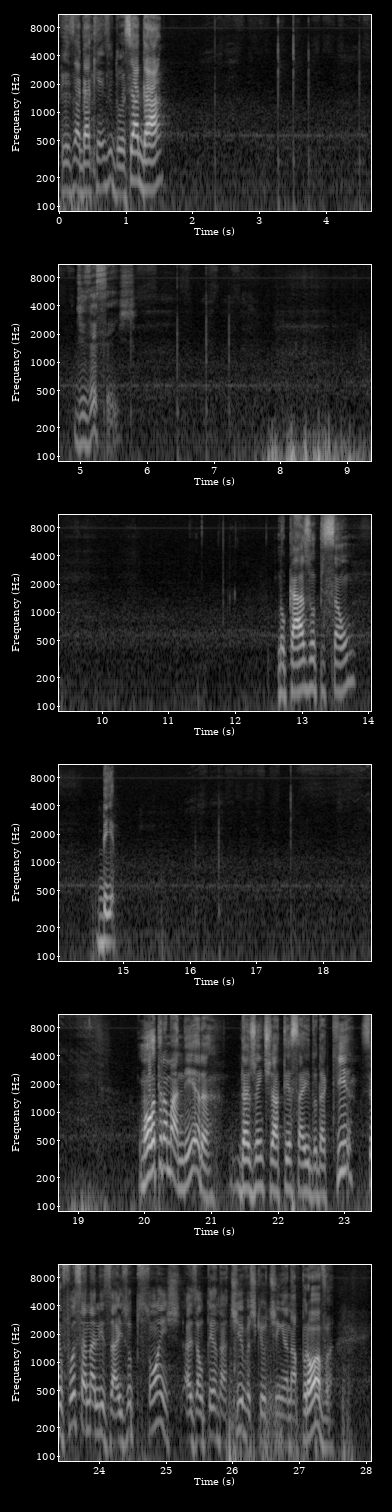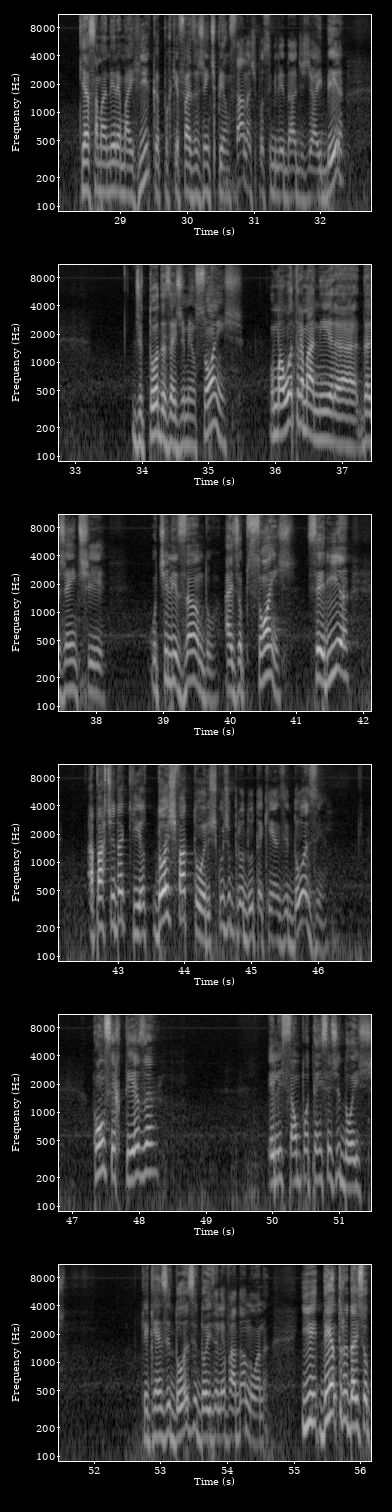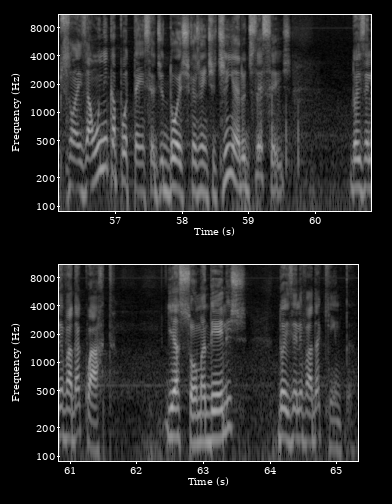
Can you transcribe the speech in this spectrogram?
vezes H512. H, 16. No caso, opção B. Uma outra maneira da gente já ter saído daqui, se eu fosse analisar as opções, as alternativas que eu tinha na prova, que essa maneira é mais rica, porque faz a gente pensar nas possibilidades de A e B, de todas as dimensões, Uma outra maneira da gente, utilizando as opções, seria a partir daqui. Dois fatores cujo produto é 512, com certeza eles são potências de 2. Que 512, 2 elevado a nona. E dentro das opções, a única potência de 2 que a gente tinha era o 16. 2 elevado a quarta. E a soma deles, 2 elevado a quinta.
